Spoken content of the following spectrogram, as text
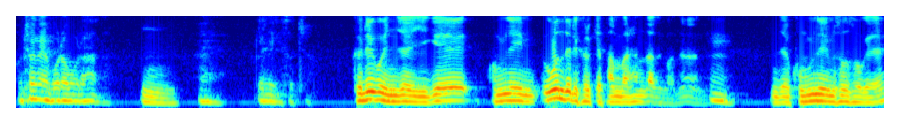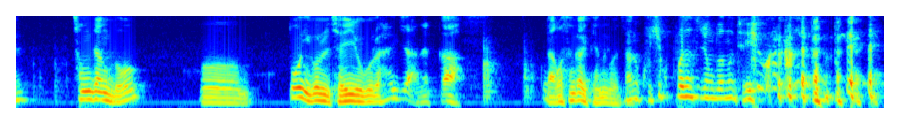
엄청나게 뭐라 뭐라 하는 음. 네, 그런 얘기 있었죠. 그리고 이제 이게 국민의힘 의원들이 그렇게 반발한다는 거는 음. 이제 국민의힘 소속의 청장도 어, 또 이걸 제의 요구를 하지 않을까 라고 생각이 되는 거죠. 나는 99% 정도는 제의할 것 같은데.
